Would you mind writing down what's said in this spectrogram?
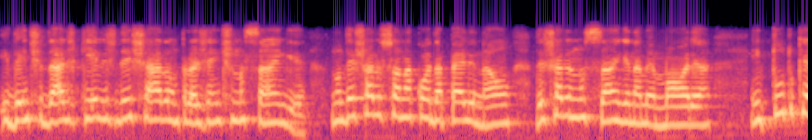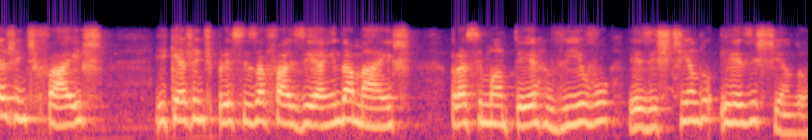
Identidade que eles deixaram para a gente no sangue. Não deixaram só na cor da pele, não. Deixaram no sangue, na memória, em tudo que a gente faz e que a gente precisa fazer ainda mais para se manter vivo, existindo e resistindo.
